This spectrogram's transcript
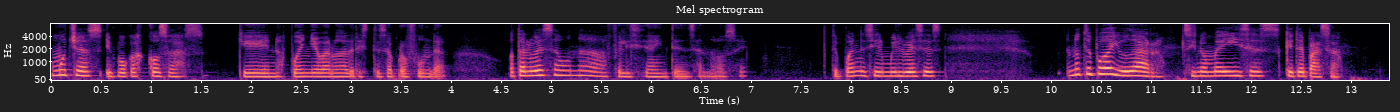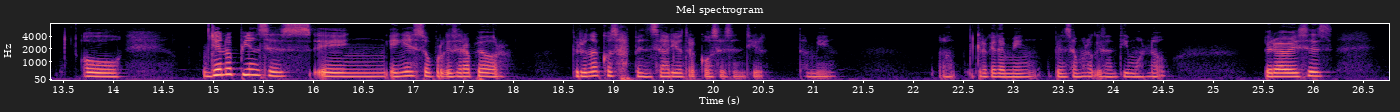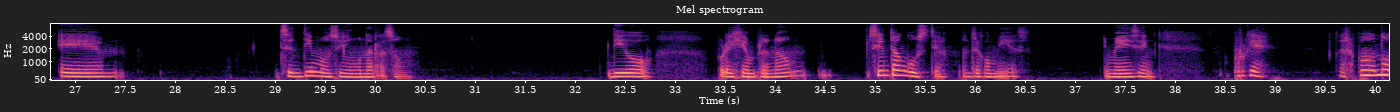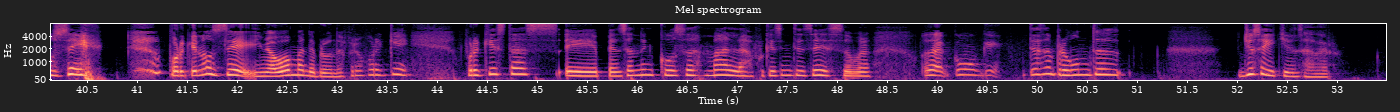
muchas y pocas cosas que nos pueden llevar a una tristeza profunda o tal vez a una felicidad intensa, no lo sé. Te pueden decir mil veces, no te puedo ayudar si no me dices qué te pasa. O ya no pienses en, en eso porque será peor. Pero una cosa es pensar y otra cosa es sentir también. creo que también pensamos lo que sentimos, ¿no? Pero a veces eh, sentimos sin ninguna razón. Digo, por ejemplo, ¿no? Siento angustia, entre comillas. Y me dicen, ¿por qué? Le respondo, no sé. porque no sé. Y me abomban de preguntas, ¿pero por qué? ¿Por qué estás eh, pensando en cosas malas? ¿Por qué sientes eso? o sea, como que te hacen preguntas. Yo sé que quieren saber,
